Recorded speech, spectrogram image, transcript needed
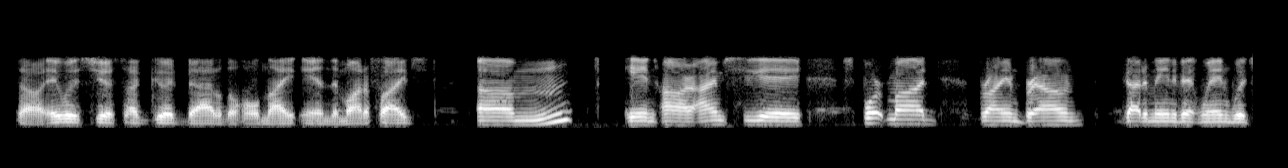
So it was just a good battle the whole night in the modifieds. Um, in our IMCA Sport Mod, Brian Brown got a main event win, which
